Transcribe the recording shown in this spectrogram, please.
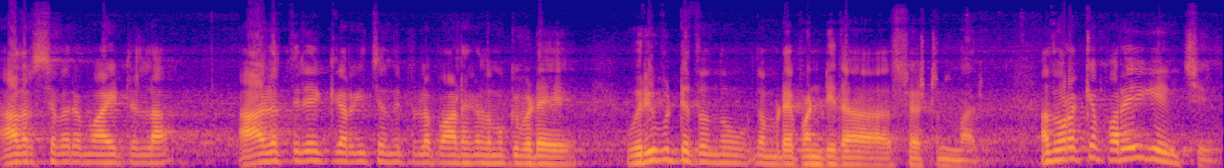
ആദർശപരമായിട്ടുള്ള ആഴത്തിലേക്ക് ഇറങ്ങി ചെന്നിട്ടുള്ള പാഠങ്ങൾ നമുക്കിവിടെ ഉരുവിട്ട് തന്നു നമ്മുടെ പണ്ഡിത ശ്രേഷ്ഠന്മാർ. അത് ഉറക്കെ പറയുകയും ചെയ്തു.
